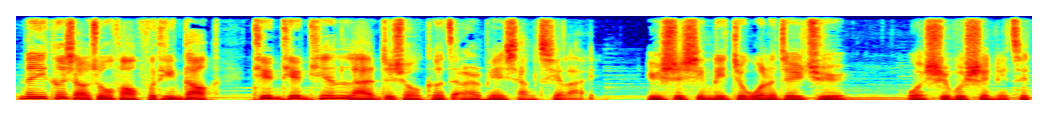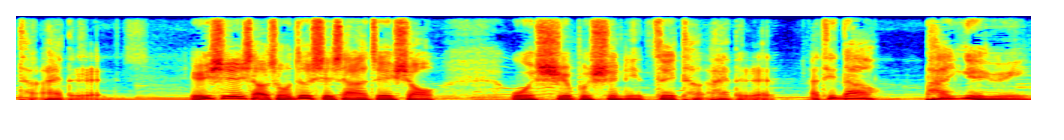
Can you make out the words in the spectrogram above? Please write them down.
那一刻，小虫仿佛听到《天天天蓝》这首歌在耳边响起来，于是心里就问了这句：“我是不是你最疼爱的人？”于是小虫就写下了这首《我是不是你最疼爱的人》。来听到潘越云。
